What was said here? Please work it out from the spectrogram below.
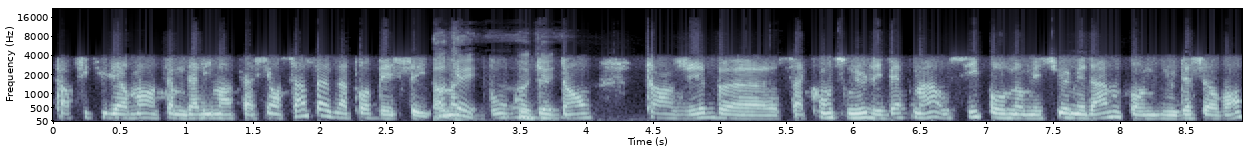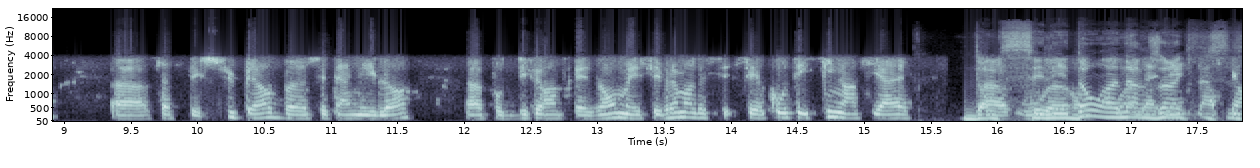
particulièrement en termes d'alimentation. Ça, ça n'a pas baissé. On a beaucoup de dons tangibles. Euh, ça continue. Les vêtements aussi pour nos messieurs et mesdames qu'on nous desservons. Euh, ça, c'était superbe cette année-là pour différentes raisons. Mais c'est vraiment le, c'est le côté financier donc, c'est les dons en argent qui... a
